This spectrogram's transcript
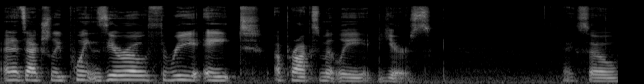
and it's actually 0.038 approximately years. Okay, so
